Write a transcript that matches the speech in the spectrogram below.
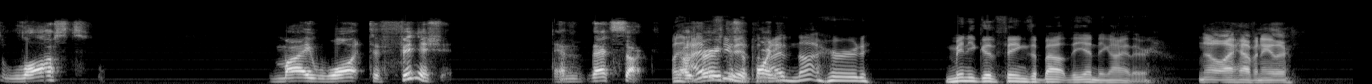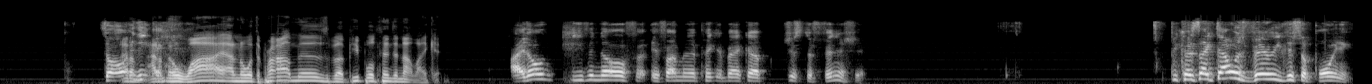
lost my want to finish it, and that sucked. I, That was I very disappointed. it. I've not heard many good things about the ending either. no, I haven't either. So I don't, the- I don't know why. I don't know what the problem is, but people tend to not like it. I don't even know if if I'm going to pick it back up just to finish it. Because like that was very disappointing.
